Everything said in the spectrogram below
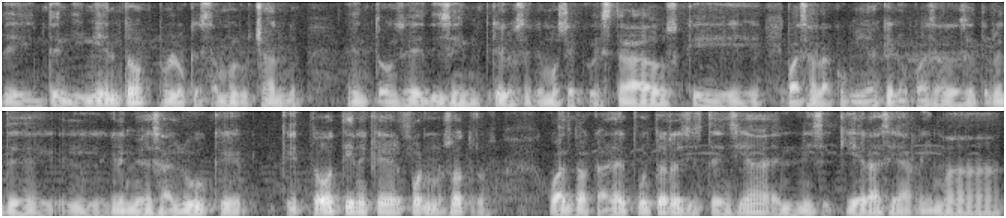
de entendimiento por lo que estamos luchando. Entonces dicen que los tenemos secuestrados, que pasa la comida, que no pasa los sectores del gremio de salud, que, que todo tiene que ver por nosotros. Cuando acá en el punto de resistencia ni siquiera se arrima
